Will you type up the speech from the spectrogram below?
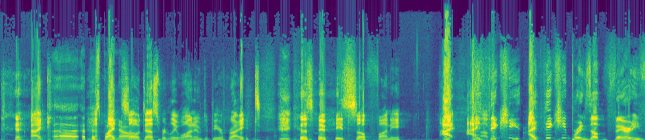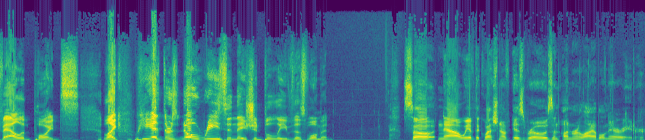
I, uh, at this I point, no. so desperately want him to be right because he's so funny. I I think he I think he brings up very valid points. Like he has, there's no reason they should believe this woman. so now we have the question of: Is Rose an unreliable narrator?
